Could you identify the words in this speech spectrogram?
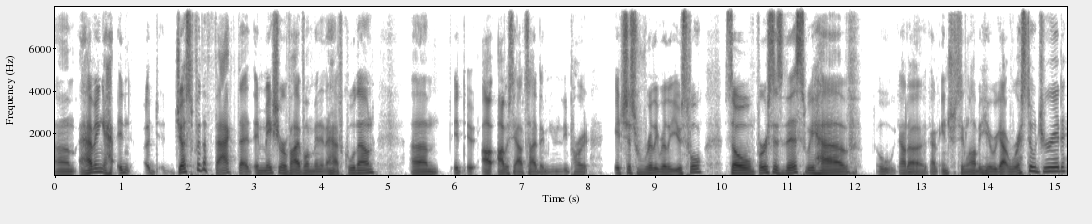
Um, having uh, just for the fact that it makes your revival a minute and a half cooldown. Um, it, it obviously outside the immunity part, it's just really really useful. So versus this, we have oh we got a got an interesting lobby here. We got Resto Druid,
